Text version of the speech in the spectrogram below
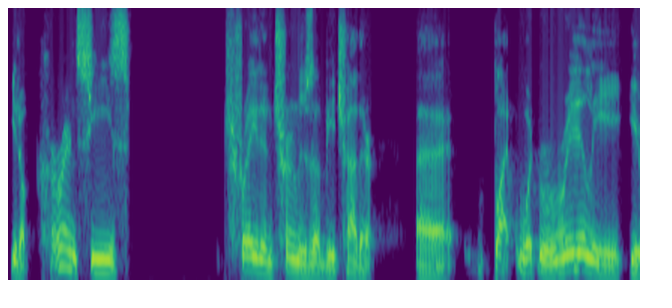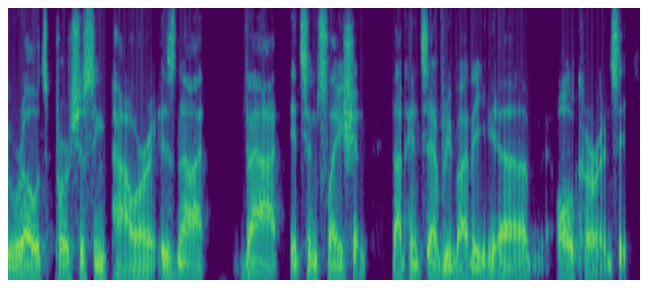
you know currencies trade in terms of each other. Uh, but what really erodes purchasing power is not that; it's inflation that hits everybody, uh, all currencies.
